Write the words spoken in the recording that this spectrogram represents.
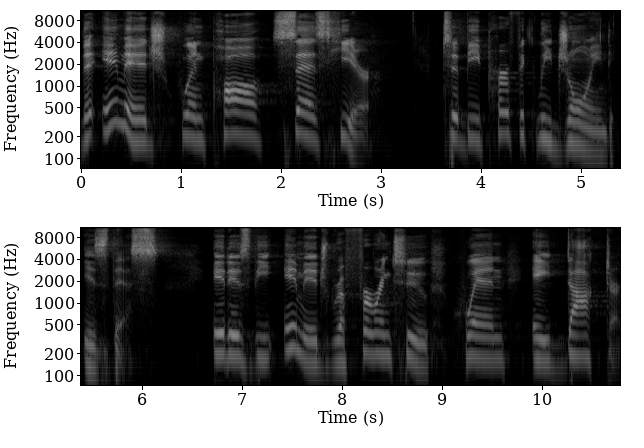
The image, when Paul says here, to be perfectly joined, is this it is the image referring to when a doctor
